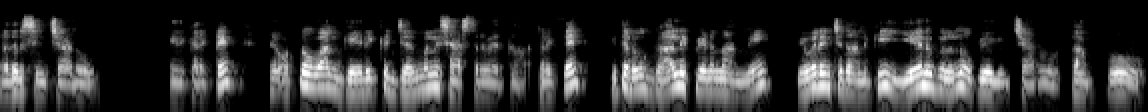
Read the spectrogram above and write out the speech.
ప్రదర్శించాడు. ఇది కరెక్టే. ఒట్టో వాన్ గేరిక్ జర్మనీ శాస్త్రవేత్త. కరెక్టే. ఇతడు గాలి పీడనాన్ని వివరించడానికి ఏనుగులను ఉపయోగించాడు. తప్పు.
